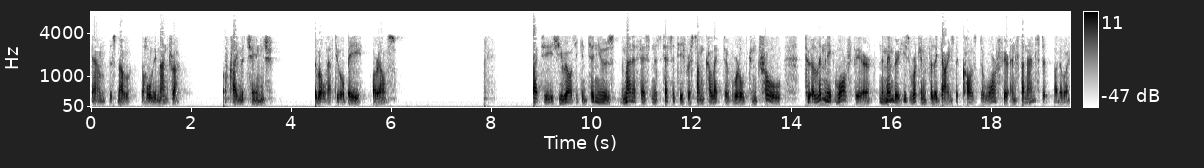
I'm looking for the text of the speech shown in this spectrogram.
scam that's now the holy mantra of climate change that we all have to obey or else. Back to H.G. Wells, he continues, the manifest necessity for some collective world control to eliminate warfare. And remember, he's working for the guys that caused the warfare and financed it, by the way.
